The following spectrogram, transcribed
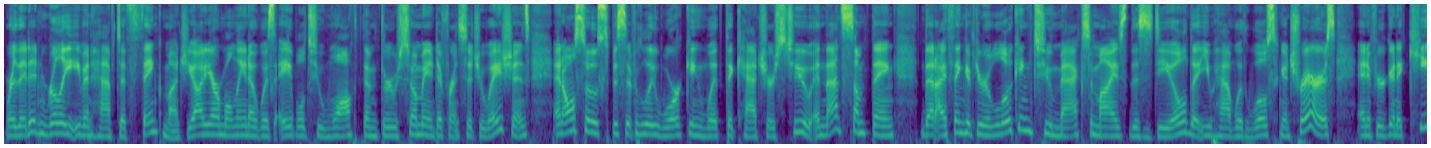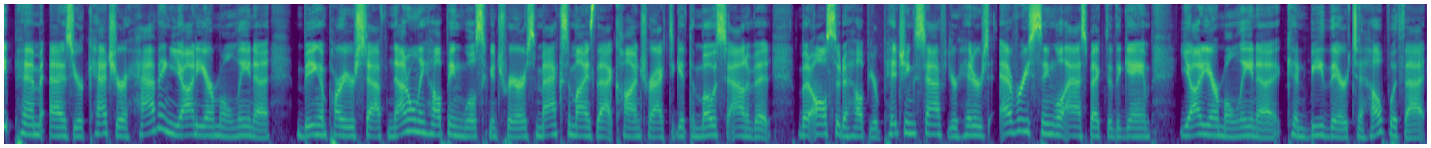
where they didn't really even have to think much. Yadier Molina was able to walk them through so many different situations, and also specifically working with the catchers too. And that's something that I think if you're looking to maximize this deal that you have with Willson Contreras, and if you're going to keep him as your catcher, having Yadier Molina being a part of your staff, not only helping Willson Contreras maximize that contract to get the most out of it, but also to help your pitching staff, your hitters, every single aspect of the game. Yadier Molina can be there to help with that.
